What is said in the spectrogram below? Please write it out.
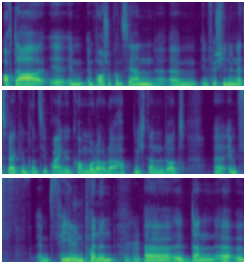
auch da äh, im, im Porsche-Konzern äh, ähm, in verschiedene Netzwerke im Prinzip reingekommen oder, oder habe mich dann dort äh, empf empfehlen können, mhm. äh, dann äh,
